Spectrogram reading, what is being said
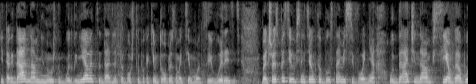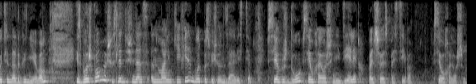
и тогда нам не нужно будет гневаться, да, для того, чтобы каким-то образом эти эмоции выразить. Большое спасибо всем тем, кто был с нами Удачи нам всем в работе над гневом. И с Божьей помощью следующий у нас маленький эфир будет посвящен зависти. Всех жду, всем хорошей недели. Большое спасибо. Всего хорошего.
